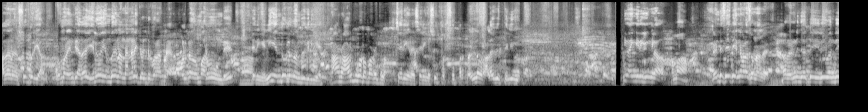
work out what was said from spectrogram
அதானே சூப்பர்யா. ரொம்ப நன்றி. அதாவது எழுபது எண்பது நான் அண்ணனே சொல்லிட்டு போறாங்களே அவங்களுக்கு ரொம்ப அனுபவம் உண்டு. சரிங்க. நீங்க எந்த ஊர்ல இருந்து வந்திருக்கிறீங்க? நாங்கள் அருப்புக்கோட்டை பக்கத்தில். சரிங்கண்ணே சரிங்க. Super super. நல்ல ஒரு அழகு தெளிவு. வாங்கியிருக்கீங்களா? ஆமா. ரெண்டு சேர்த்து என்ன வேலை சொன்னாங்க? நான் ரெண்டும் சேர்த்து இது வந்து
